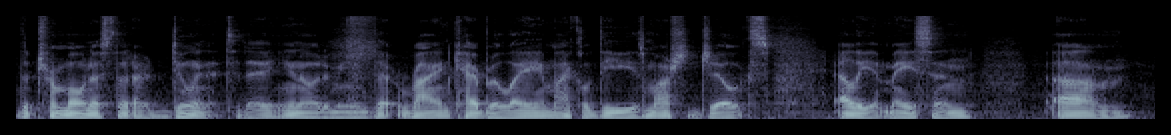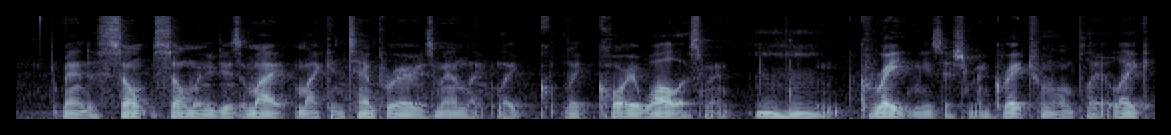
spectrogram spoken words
the trombonists that are doing it today you know what i mean? That ryan keberle michael dease marshall gilkes elliot mason um man there's so so many dudes. My my contemporaries man like like like corey wallace man. Mm-hmm. great musician man. Great trombone player. Like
